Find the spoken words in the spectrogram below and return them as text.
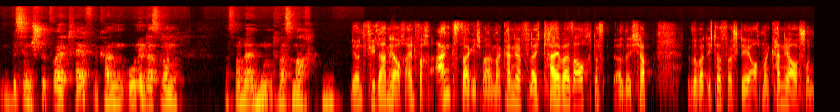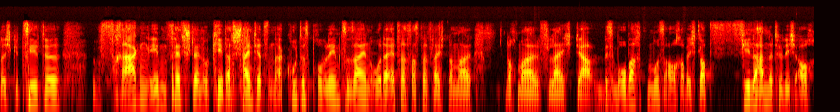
ein bisschen ein Stück weit helfen kann, ohne dass man dass man da im Mund was macht. Ne? Ja, und viele haben ja. ja auch einfach Angst, sage ich mal. Man kann ja vielleicht teilweise auch, das, also ich habe, soweit ich das verstehe, auch man kann ja auch schon durch gezielte Fragen eben feststellen, okay, das scheint jetzt ein akutes Problem zu sein oder etwas, was man vielleicht nochmal noch mal vielleicht ja ein bisschen beobachten muss auch. Aber ich glaube, viele haben natürlich auch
